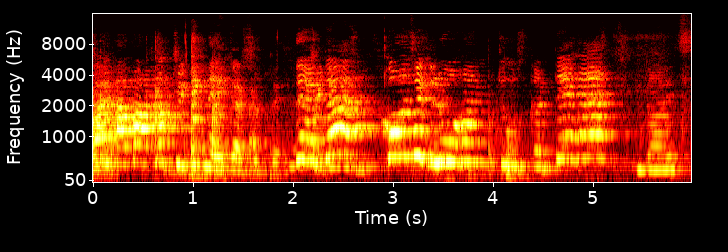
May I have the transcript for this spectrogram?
guys, अब आप लोग चीटिंग नहीं कर सकते। देखते हैं कौन सी ग्लू हम चूज़ करते हैं? गाइस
